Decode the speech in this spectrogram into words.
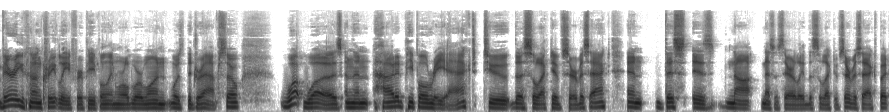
very concretely for people in World War One was the draft. So what was and then how did people react to the Selective Service Act? And this is not necessarily the Selective Service Act, but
